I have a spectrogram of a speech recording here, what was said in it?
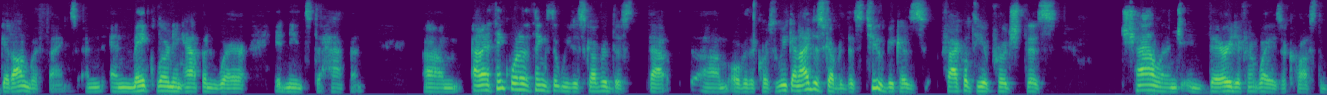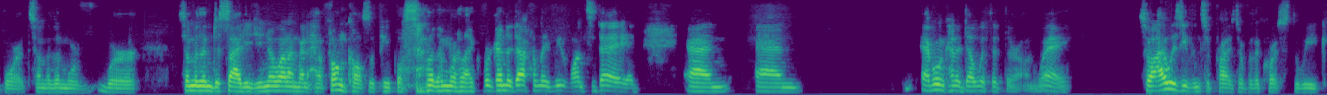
get on with things and and make learning happen where it needs to happen. Um, and i think one of the things that we discovered this that um, over the course of the week and i discovered this too because faculty approached this challenge in very different ways across the board. Some of them were were some of them decided you know what? I'm going to have phone calls with people. Some of them were like we're going to definitely meet once a day. And and and everyone kind of dealt with it their own way so I was even surprised over the course of the week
